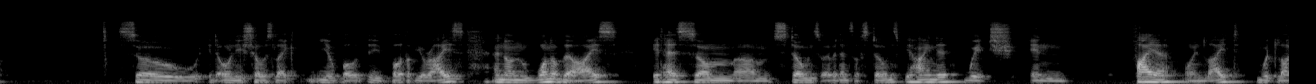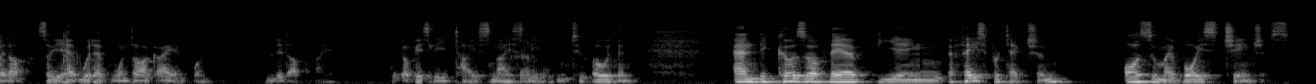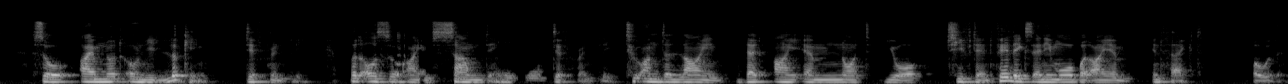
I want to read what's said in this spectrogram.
So it only shows like your both both of your eyes, and on one of the eyes, it has some um, stones or evidence of stones behind it, which in fire or in light would light up. So you have, would have one dark eye and one lit up eye, which obviously ties nicely Incredible. into Odin. And because of there being a face protection, also my voice changes. So I'm not only looking differently, but also I am sounding Mhm. differently to underline that I am not your chieftain Felix anymore, but I am, in fact, Odin.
